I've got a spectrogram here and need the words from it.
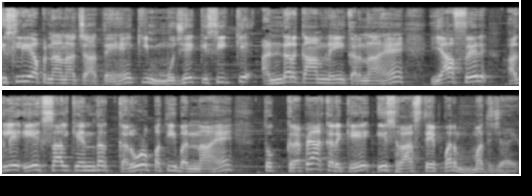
इसलिए अपनाना चाहते हैं कि मुझे किसी के अंडर काम नहीं करना है, या फिर अगले एक साल के अंदर करोड़पति बनना है तो कृपया करके इस रास्ते पर मत जाए।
